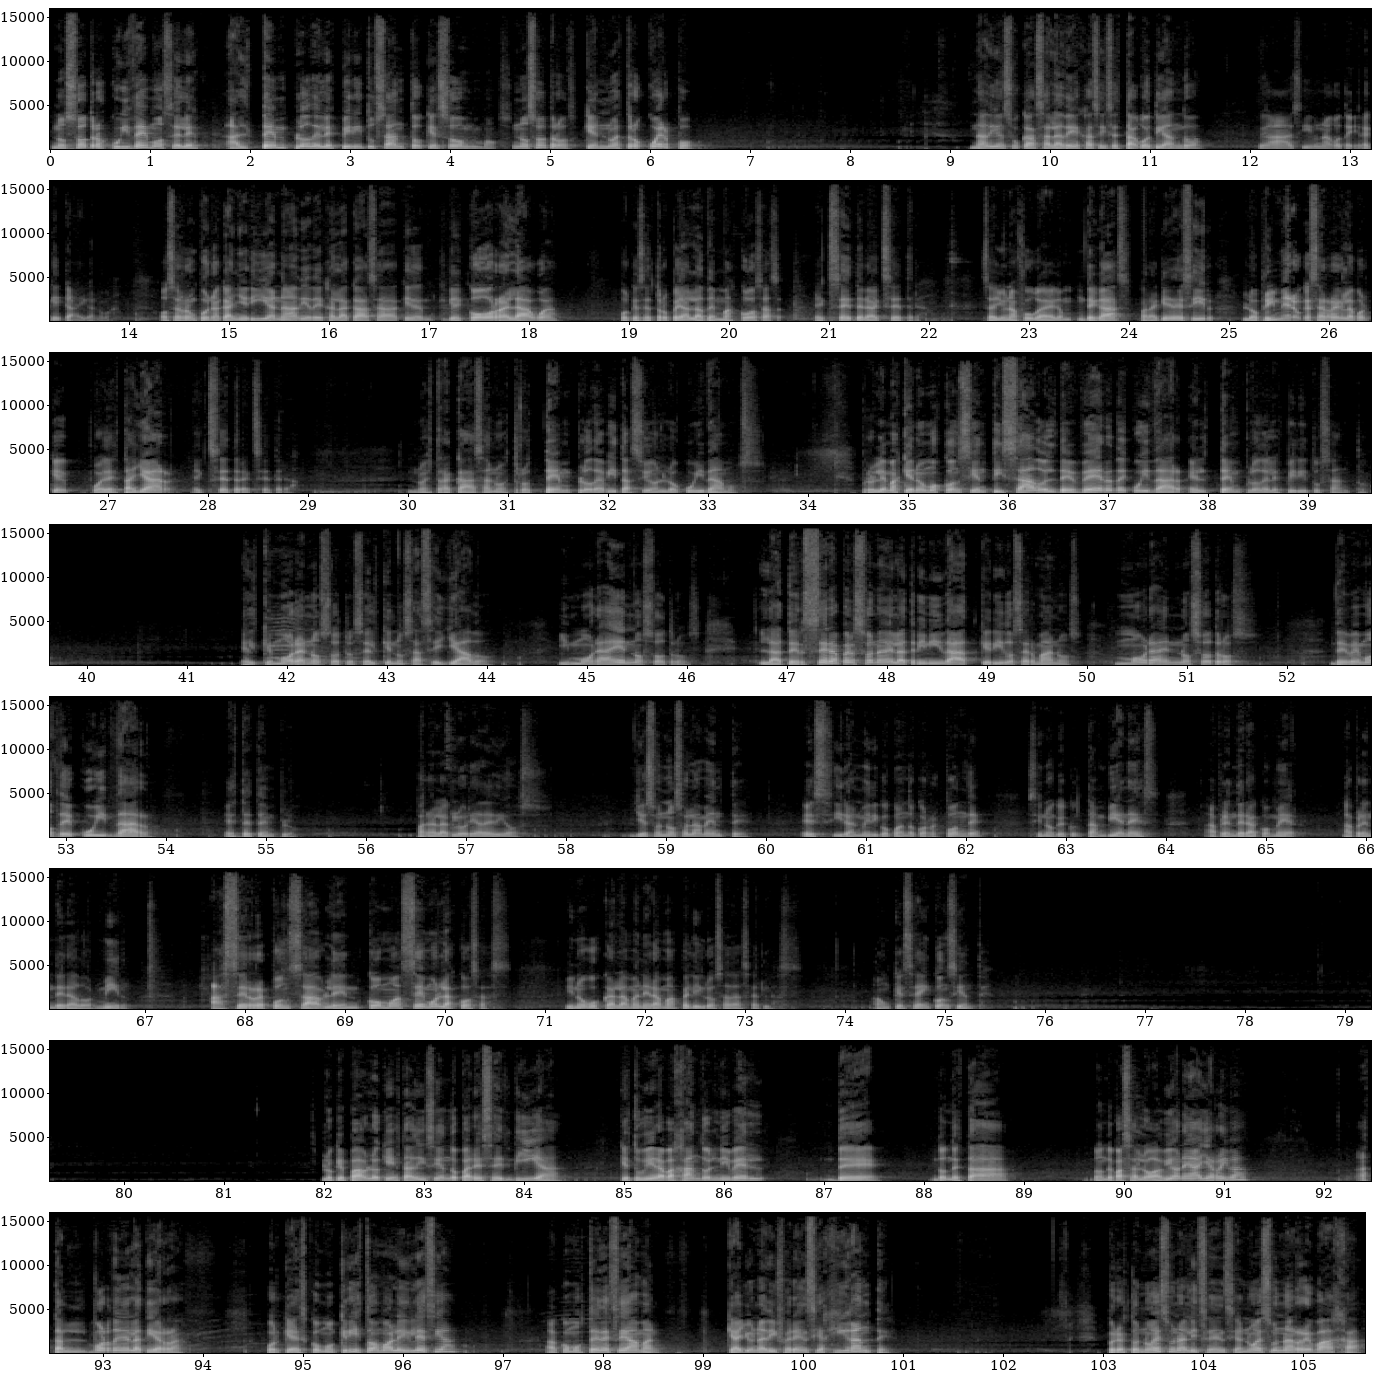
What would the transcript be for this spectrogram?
Nosotros cuidemos el, al templo del Espíritu Santo que somos nosotros, que es nuestro cuerpo. Nadie en su casa la deja si se está goteando. Ah, sí, una gotera, que caiga nomás. O se rompe una cañería, nadie deja la casa que, que corra el agua porque se estropean las demás cosas, etcétera, etcétera. Si hay una fuga de, de, gas, ¿para qué decir? Lo primero que se arregla porque puede estallar, etcétera, etcétera. Nuestra casa, nuestro templo de habitación lo cuidamos. Problemas que no hemos concientizado el deber de cuidar el templo del Espíritu Santo. El que mora en nosotros, el que nos ha sellado y mora en nosotros. La tercera persona de la Trinidad, queridos hermanos, mora en nosotros. Debemos de cuidar este templo para la gloria de Dios. Y eso no solamente es ir al médico cuando corresponde, sino que también es aprender a comer, aprender a dormir, a ser responsable en cómo hacemos las cosas y no buscar la manera más peligrosa de hacerlas, aunque sea inconsciente. Lo que Pablo aquí está diciendo parecería que estuviera bajando el nivel de donde está donde pasan los aviones allá arriba hasta el borde de la tierra. Porque es como Cristo amó a la iglesia, a como ustedes se aman, que hay una diferencia gigante. Pero esto no es una licencia, no es una rebaja.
